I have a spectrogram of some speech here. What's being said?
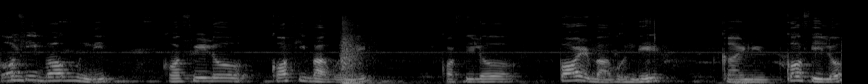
కాఫీ బాగుంది. కాఫీలో కాఫీ బాగుంది. కాఫీలో పాల్ బాగుంది. కానీ కాఫీలో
